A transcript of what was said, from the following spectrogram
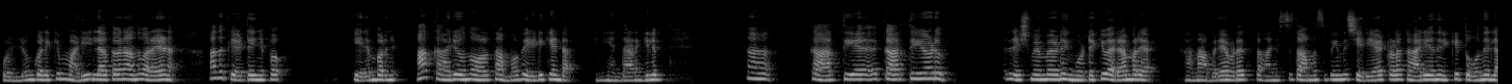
കൊല്ലും കൊലയ്ക്കും മടിയില്ലാത്തവനാന്ന് പറയണ. അത് കേട്ട് കഴിഞ്ഞപ്പോൾ കിരൺ പറഞ്ഞു ആ കാര്യമൊന്നും ഓർത്ത് അമ്മ പേടിക്കണ്ട. ഇനി എന്താണെങ്കിലും കാർത്തിക കാർത്തികയോടും ലക്ഷ്മിയമ്മയോടും ഇങ്ങോട്ടേക്ക് വരാൻ പറയാം. കാരണം അവരെ അവിടെ താനിച്ച് താമസിപ്പിക്കുന്നത് ശരിയായിട്ടുള്ള കാര്യമെന്ന് എനിക്ക് തോന്നില്ല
